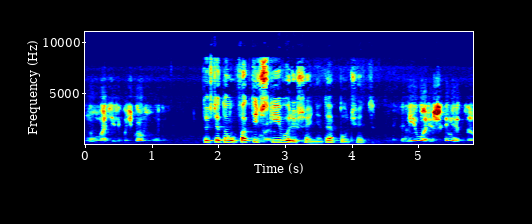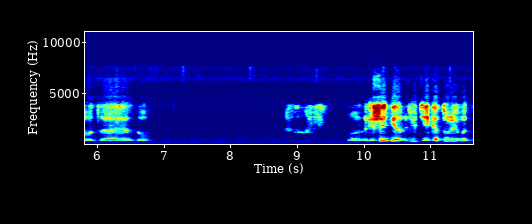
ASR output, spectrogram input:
ну, Василий Пучков, То есть это фактически его решение, да, получается? это не его решение, это вот, ну, отношения людей, которые вот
